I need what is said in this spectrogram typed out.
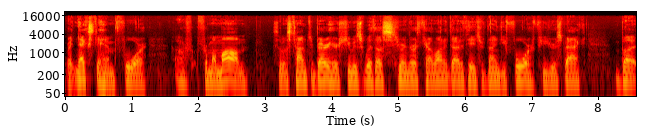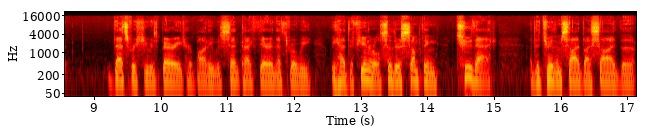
right next to him for, uh, for my mom. So it was time to bury her. She was with us here in North Carolina, died at the age of 94 a few years back. But that's where she was buried. Her body was sent back there, and that's where we, we had the funeral. So there's something to that, the two of them side by side, the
